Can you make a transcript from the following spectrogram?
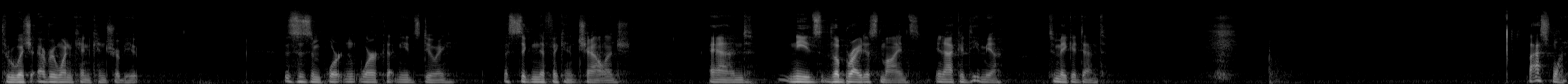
through which everyone can contribute. This is important work that needs doing, a significant challenge, and needs the brightest minds in academia to make a dent. Last one.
